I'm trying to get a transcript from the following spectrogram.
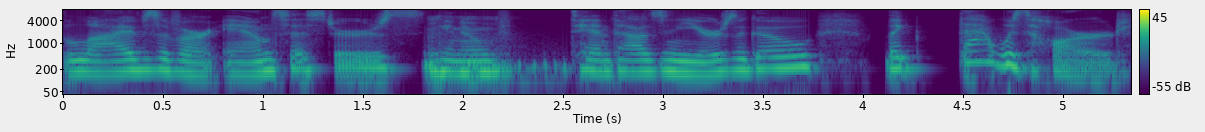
lives of our ancestors, mm-hmm. you know, mm-hmm. 10,000 years ago, like that was hard.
